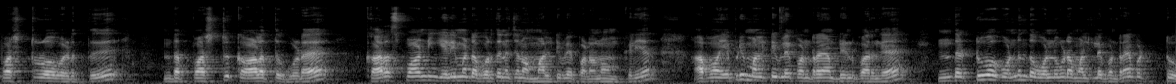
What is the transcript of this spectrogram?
ஃபஸ்ட் ரோவை எடுத்து இந்த ஃபஸ்ட்டு காலத்து கூட கரஸ்பாண்டிங் எலிமெண்ட்டை பொறுத்து நினச்சி நம்ம மல்டிப்ளை பண்ணணும். கிளியர் அப்போ எப்படி மல்டிப்ளை பண்ணுறேன் அப்படின்னு பாருங்கள் இந்த டூவை கொண்டு இந்த ஒன்று கூட மல்டிப்ளை பண்ணுறேன் இப்போ டூ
